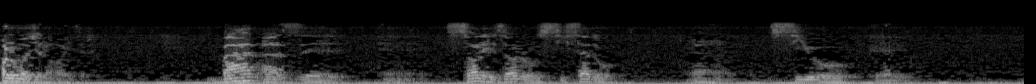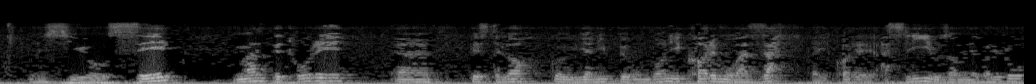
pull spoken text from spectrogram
حالا ماجره هایی داره بعد از سال 1333 من به طور به اصطلاح یعنی به عنوان یک کار موظف و یک کار اصلی روزنامه نگاری رو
